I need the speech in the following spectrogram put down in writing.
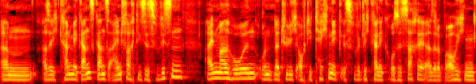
Ähm, also ich kann mir ganz, ganz einfach dieses Wissen einmal holen und natürlich auch die Technik ist wirklich keine große Sache. Also da brauche ich ein,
